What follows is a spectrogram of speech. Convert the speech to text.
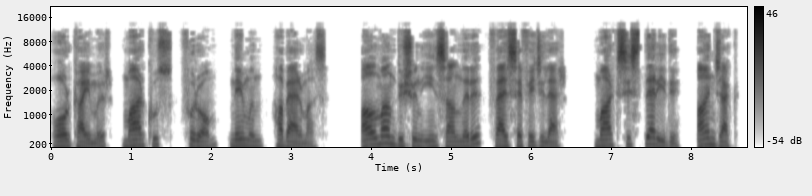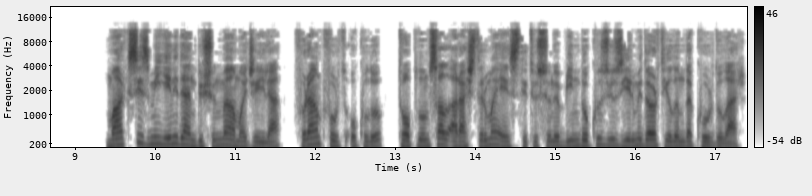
Horkheimer, Markus, Fromm, Neumann, Habermas. Alman düşün insanları, felsefeciler. Marksistler idi. Ancak, Marksizmi yeniden düşünme amacıyla, Frankfurt Okulu, Toplumsal Araştırma Enstitüsü'nü 1924 yılında kurdular.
